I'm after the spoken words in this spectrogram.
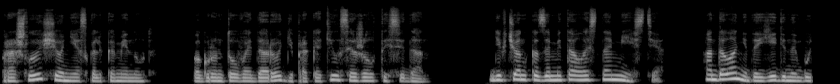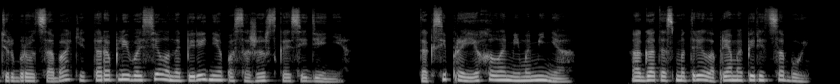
Прошло еще несколько минут. По грунтовой дороге прокатился желтый седан. Девчонка заметалась на месте, отдала недоеденный бутерброд собаке, торопливо села на переднее пассажирское сиденье. Такси проехало мимо меня. Агата смотрела прямо перед собой,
